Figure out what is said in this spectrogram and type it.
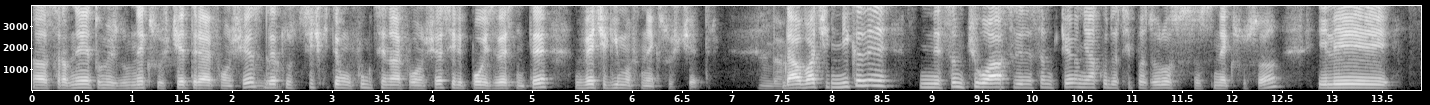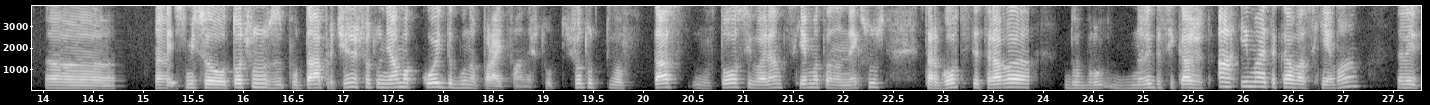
а, сравнението между Nexus 4 и iPhone 6, да. дето всичките му функции на iPhone 6 или по-известните вече ги има в Nexus 4. Да. да, обаче никъде не съм чул аз или не съм чел някой да си пазарува с, с Nexus или в смисъл, точно по тази причина, защото няма кой да го направи това нещо. Защото в, таз, в този си вариант, схемата на Nexus, търговците трябва добро, нали, да си кажат, а, има е такава схема, нали,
